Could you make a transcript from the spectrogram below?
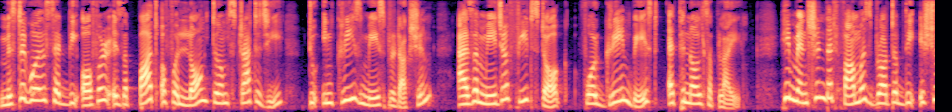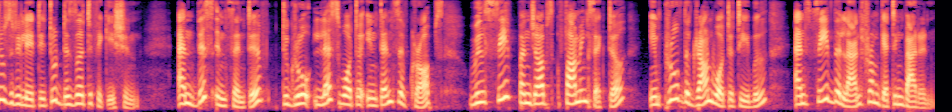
Mr. Goyal said the offer is a part of a long term strategy to increase maize production as a major feedstock for grain based ethanol supply. He mentioned that farmers brought up the issues related to desertification and this incentive to grow less water intensive crops will save Punjab's farming sector, improve the groundwater table, and save the land from getting barren.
